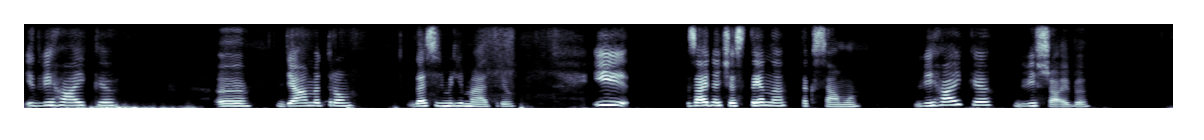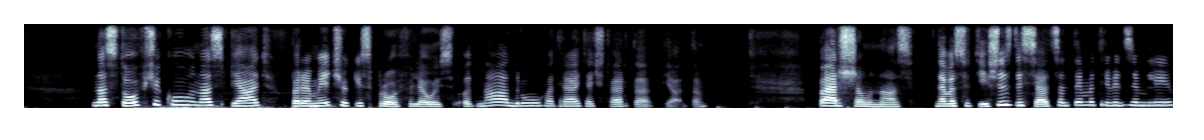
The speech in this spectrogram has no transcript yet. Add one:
і дві гайки е, діаметром 10 мм. І задня частина так само. Дві гайки, дві шайби. На стовпчику у нас 5 перемичок із профіля. Ось одна, друга, третя, четверта, п'ята. Перша у нас на висоті 60 см від землі.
